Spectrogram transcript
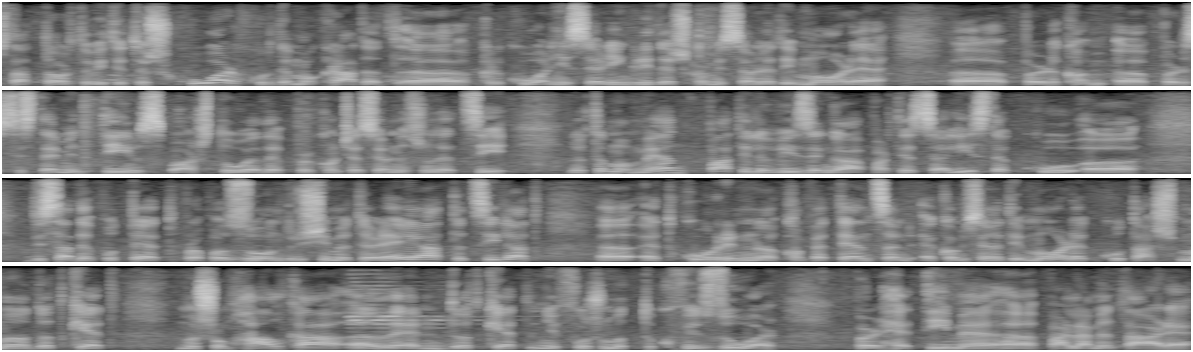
shtator të vitit të shkuar, kur demokratët kërkuan një seri ngritjesh komisione hetimore për, për sistemin TIMS, po ashtu edhe për koncesionin në shëndetësi. Në këtë moment, pati lëvizje nga Partia Socialiste, ku disa deputetë propozuan ndryshime të reja, të cilat e tkurrin kompetencën e komisioneve hetimore, ku tashmë do të ketë më shumë hallka dhe do të ketë një fushë më të kufizuar për hetime parlamentare.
